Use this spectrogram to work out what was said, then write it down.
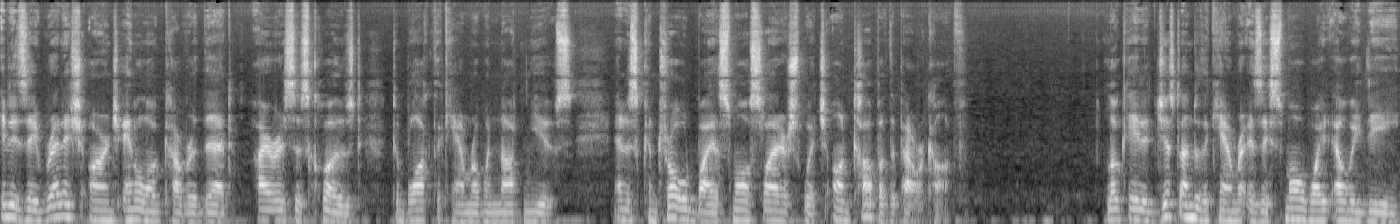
It is a reddish orange analog cover that iris is closed to block the camera when not in use and is controlled by a small slider switch on top of the PowerConf. Located just under the camera is a small white LED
